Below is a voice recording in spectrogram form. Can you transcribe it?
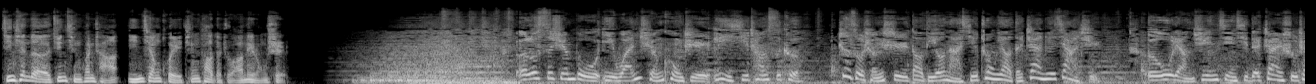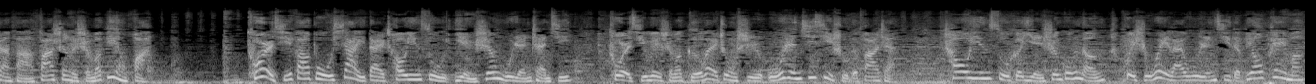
今天的军情观察，您将会听到的主要内容是：俄罗斯宣布已完全控制利西昌斯克，这座城市到底有哪些重要的战略价值？俄乌两军近期的战术战法发生了什么变化？土耳其发布下一代超音速隐身无人战机。土耳其为什么格外重视无人机技术的发展？超音速和隐身功能会是未来无人机的标配吗？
